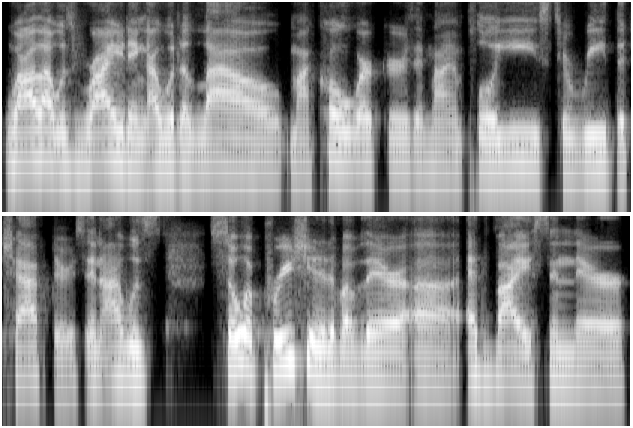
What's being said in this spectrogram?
while I was writing, I would allow my coworkers and my employees to read the chapters. And I was so appreciative of their uh, advice and their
